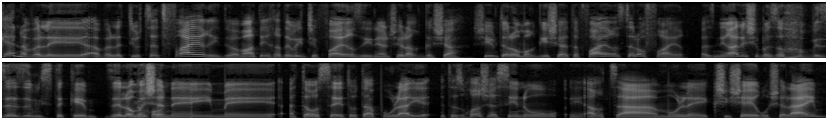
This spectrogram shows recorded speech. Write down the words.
כן, אבל, אה, אבל את יוצאת פריירית, ואמרתי לך תמיד שפרייר זה עניין של הרגשה. שאם אתה לא מרגיש שאתה פרייר, אז אתה לא פרייר. אז נראה לי שבסוף בזה זה מסתכם. זה לא נכון. משנה אם אה, אתה עושה את אותה פעולה. אתה זוכר שעשינו uh, הרצאה מול uh, קשישי ירושלים,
